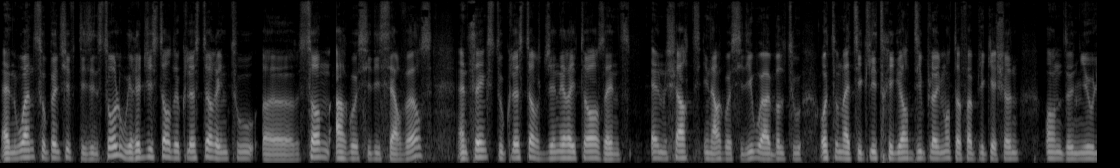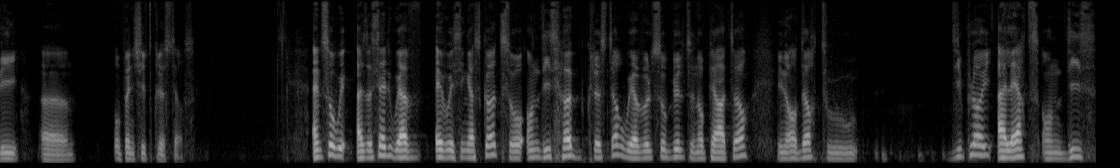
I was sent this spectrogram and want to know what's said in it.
And once OpenShift is installed, we register the cluster into uh, some Argo CD servers. And thanks to cluster generators and Helm chart in Argo CD, we're able to automatically trigger deployment of application on the newly uh, OpenShift clusters. And so, we, as I said, we have everything as code. So on this hub cluster, we have also built an operator in order to deploy alerts on these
